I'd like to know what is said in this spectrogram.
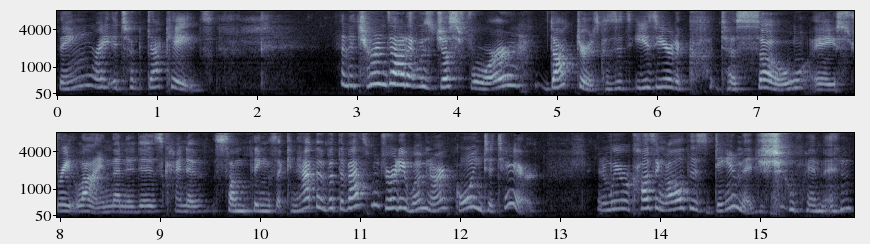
thing, right? It took decades. And it turns out it was just for doctors because it's easier to to sew a straight line than it is kind of some things that can happen. But the vast majority of women aren't going to tear, and we were causing all this damage to women.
